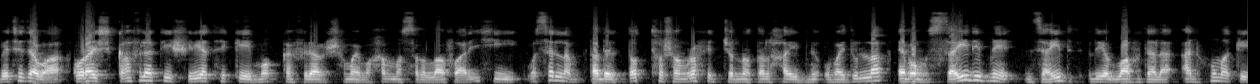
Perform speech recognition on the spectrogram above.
বেঁচে যাওয়া কোরাইশ কাফিলাটি সিরিয়া থেকে মক্কা ফেরার সময় মোহাম্মদ সাল্লাহ আলিহি ওসাল্লাম তাদের তথ্য সংগ্রহের জন্য তলহা ইবনে ওবায়দুল্লাহ এবং সাইদ ইবনে জাইদ রিয়াল্লাহ তালা আনহুমাকে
